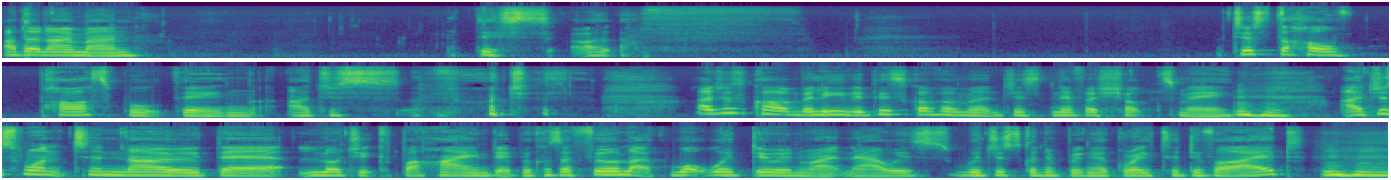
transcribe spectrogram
I don't know, man. This, uh, just the whole passport thing. I just, I just, I just can't believe it. This government just never shocks me. Mm-hmm. I just want to know their logic behind it because I feel like what we're doing right now is we're just going to bring a greater divide, mm-hmm.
